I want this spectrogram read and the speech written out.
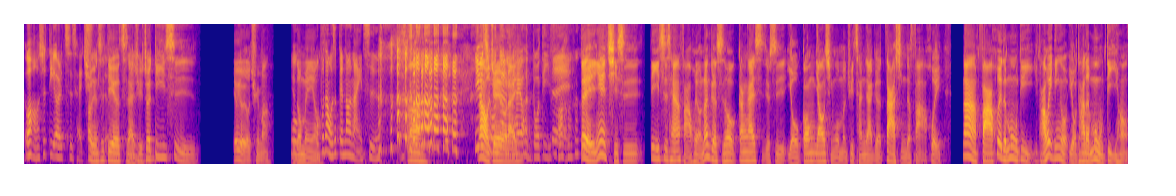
我好像是第二次才去。大学是第二次才去，所以第一次悠悠有去吗？也都没有。我不知道我是跟到哪一次。那我觉得来还有很多地方。对，因为其实第一次参加法会哦，那个时候刚开始就是有功邀请我们去参加一个大型的法会。那法会的目的，法会一定有有它的目的哈。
